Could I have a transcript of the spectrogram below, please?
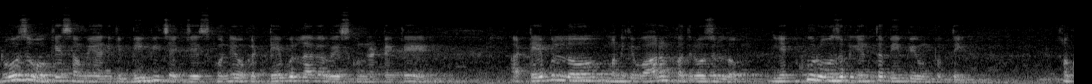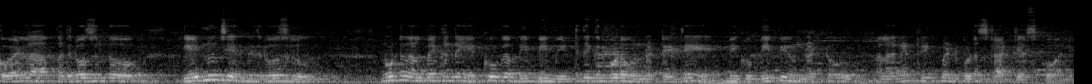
రోజు ఒకే సమయానికి బీపీ చెక్ చేసుకొని ఒక టేబుల్ లాగా వేసుకున్నట్టయితే ఆ టేబుల్లో మనకి వారం పది రోజుల్లో ఎక్కువ రోజులు ఎంత బీపీ ఉంటుంది? ఒకవేళ పది రోజుల్లో ఏడు నుంచి ఎనిమిది రోజులు నూట నలభై కన్నా ఎక్కువగా బీపీ మీ ఇంటి దగ్గర కూడా ఉన్నట్టయితే మీకు బీపీ ఉన్నట్టు అలానే ట్రీట్మెంట్ కూడా స్టార్ట్ చేసుకోవాలి.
